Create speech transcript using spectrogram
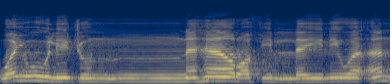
ويولج النهار في الليل وأن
